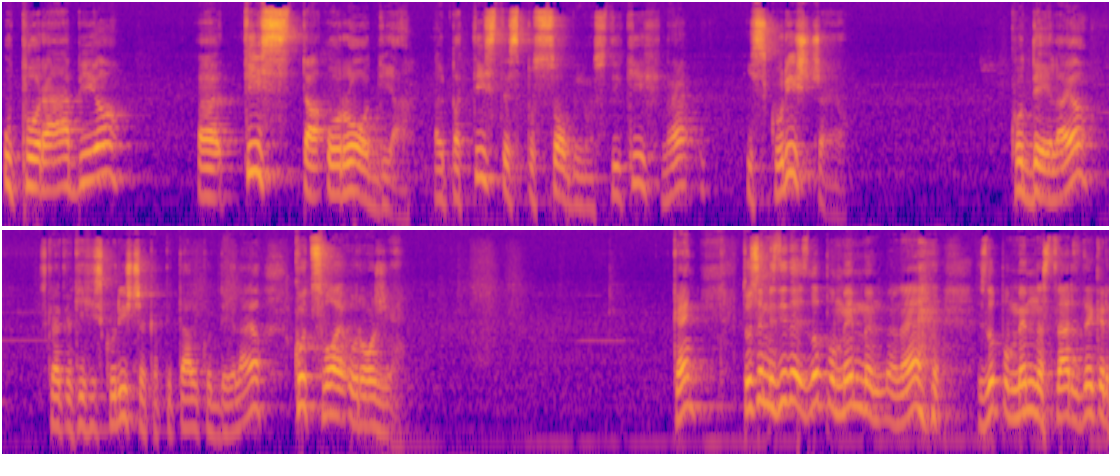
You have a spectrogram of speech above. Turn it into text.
uporabijo uh, tista orodja ali pa tiste sposobnosti, ki jih ne, izkoriščajo, ko delajo, skratka, ki jih izkorišča kapital, kot delajo, kot svoje orožje. Okay? To se mi zdi, da je zelo pomemben, ne? zelo pomembna stvar, zdaj, ker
